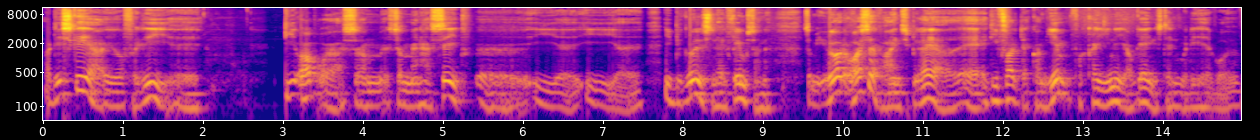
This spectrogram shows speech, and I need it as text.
Og det sker jo, fordi de oprør, som, som man har set øh, i, øh, i, øh, i begyndelsen af 90'erne, som i øvrigt også var inspireret af de folk, der kom hjem fra krigen i Afghanistan, hvor de havde både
